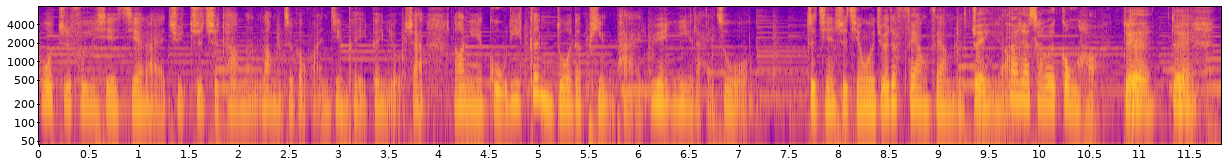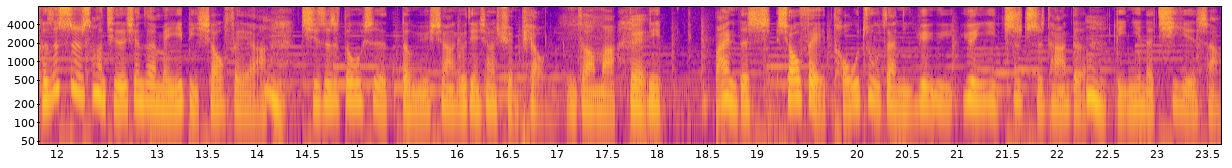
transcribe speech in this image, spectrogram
多支付一些些来去支持他们，让这个环境可以更友善，然后你也鼓励更多的品牌愿意来做这件事情，我觉得非常非常的重要。大家才会更好。对对，可是事实上，其实现在每一笔消费啊，嗯，其实都是等于像有点像选票了，你知道吗？对，你把你的消费投注在你愿意愿意支持他的嗯理念的企业上，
